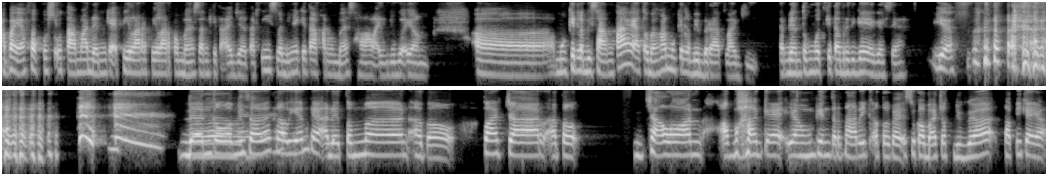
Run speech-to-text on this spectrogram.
apa ya fokus utama dan kayak pilar-pilar pembahasan kita aja. Tapi selebihnya kita akan membahas hal-hal lain juga yang uh, mungkin lebih santai atau bahkan mungkin lebih berat lagi. Tergantung mood kita bertiga ya guys ya. Yes. Dan kalau misalnya kalian kayak ada teman atau pacar atau calon apa kayak yang mungkin tertarik atau kayak suka bacot juga tapi kayak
